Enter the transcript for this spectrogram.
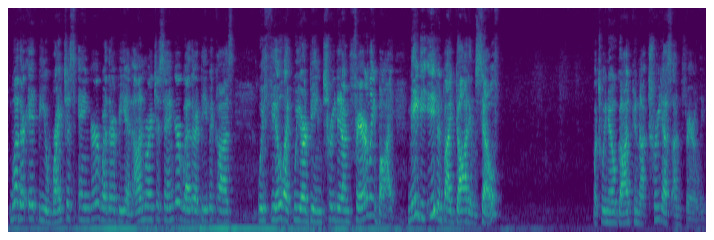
Whether it be righteous anger, whether it be an unrighteous anger, whether it be because we feel like we are being treated unfairly by maybe even by God Himself, which we know God cannot treat us unfairly.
